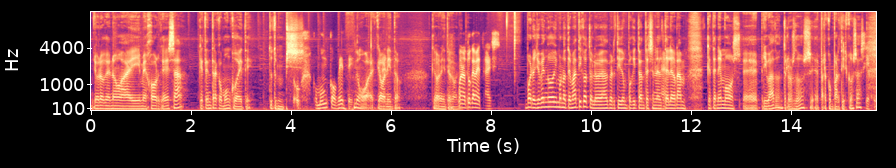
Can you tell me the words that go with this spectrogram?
Yo creo que no hay mejor que esa, que te entra como un cohete. Como un cobete. No, qué bonito. Qué bonito, qué bonito. Bueno, ¿tú qué me traes? Bueno, yo vengo hoy monotemático, te lo he advertido un poquito antes en el Eh. Telegram que tenemos eh, privado entre los dos eh, para compartir cosas. Sí, sí.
